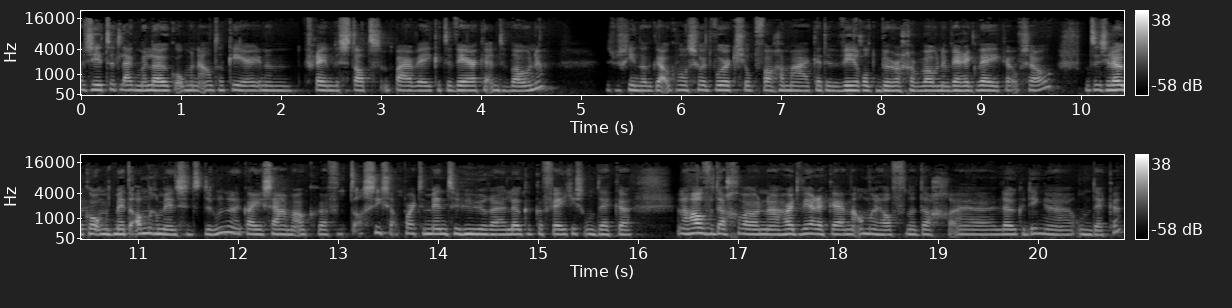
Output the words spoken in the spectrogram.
zitten. Het lijkt me leuk om een aantal keer in een vreemde stad een paar weken te werken en te wonen. Dus misschien dat ik daar ook wel een soort workshop van ga maken. De Wereldburger Wonen Werkweken of zo. Want het is leuker om het met andere mensen te doen. En dan kan je samen ook uh, fantastische appartementen huren. Leuke cafeetjes ontdekken. En een halve dag gewoon uh, hard werken. En de andere helft van de dag uh, leuke dingen ontdekken.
